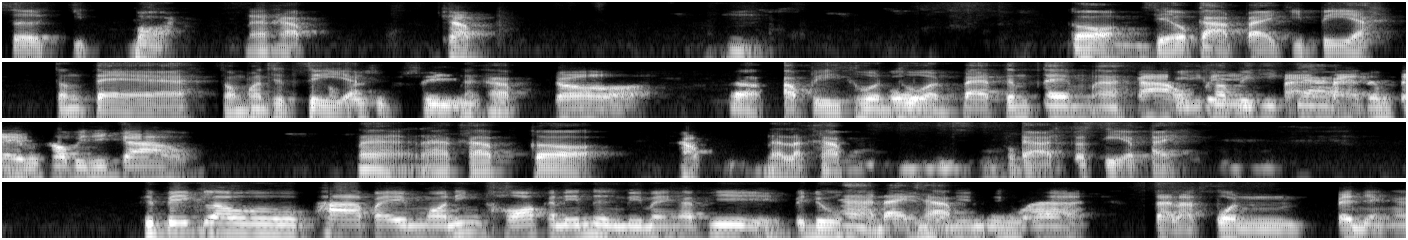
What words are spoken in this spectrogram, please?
circuit board นะครับ ครับก็เสียโอกาสไปกี่ปีอะตั้งแต่ 2014อะ2014นะครับก็ก็เก้าปีทวนทวนๆแปดเต็มเต็มๆอะเก้าปีนี้เข้าปีที่เก้าแปดเต็มๆเข้าปีที่เก้าอ่านะครับ ก็ครับนั่นแหละครับ โอกาสก็เสียไป พี่ปิ๊กเราพาไปมอร์นิ่งทอ l k กันนิดนึงดีไหมครับพี่ไปดูอ่าคอมเมนต์ได้ครับกันนิดนึงว่า แต่ละคนเป็นอย่างไร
